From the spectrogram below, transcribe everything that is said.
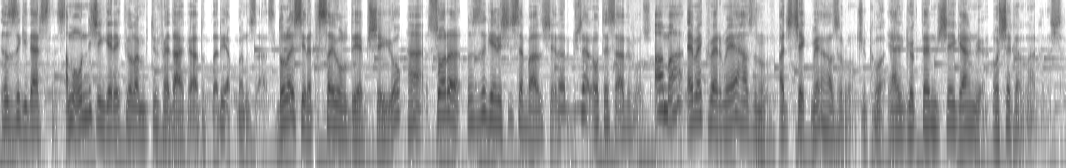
hızlı gidersiniz. Ama onun için gerekli olan bütün fedakarlıkları yapmanız lazım. Dolayısıyla kısa yol diye bir şey yok. Ha sonra hızlı gelişirse bazı şeyler güzel o tesadüf olsun. Ama emek vermeye hazır olun. Acı çekmeye hazır olun. Çünkü yani gökten bir şey gelmiyor. Hoşçakalın arkadaşlar.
